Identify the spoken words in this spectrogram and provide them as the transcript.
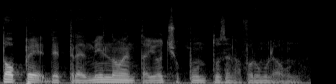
tope de 3.098 puntos en la Fórmula 1.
